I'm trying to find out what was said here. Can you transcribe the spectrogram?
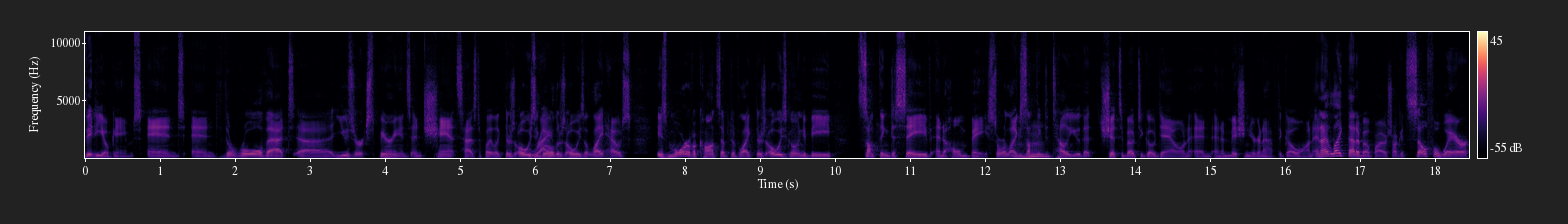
video games and and the role that uh, user experience and chance has to play. Like, there's always a girl, Right. there's always a lighthouse. Is more of a concept of like, there's always going to be something to save and a home base or like something Mhm. to tell you that shit's about to go down and, and a mission you're going to have to go on. And I like that about Bioshock. It's self aware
